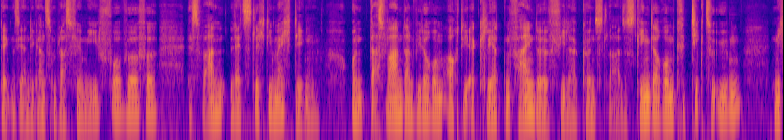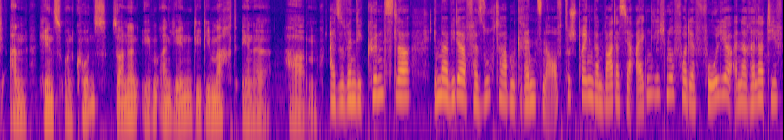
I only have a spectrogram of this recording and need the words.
Denken Sie an die ganzen Blasphemievorwürfe. Es waren letztlich die Mächtigen. Und das waren dann wiederum auch die erklärten Feinde vieler Künstler. Also es ging darum, Kritik zu üben, nicht an Hinz und Kunz, sondern eben an jenen, die die Macht inne haben. Also wenn die Künstler immer wieder versucht haben, Grenzen aufzusprengen, dann war das ja eigentlich nur vor der Folie einer relativ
